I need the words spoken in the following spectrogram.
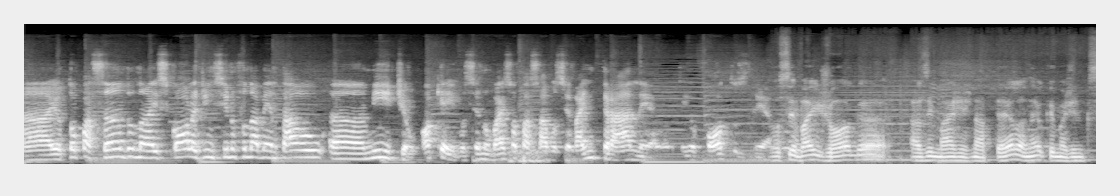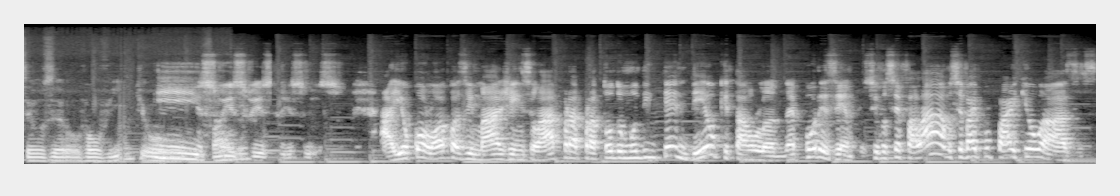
Ah, eu tô passando na escola de ensino fundamental ah, Mitchell. Ok, você não vai só passar, você vai entrar nela. Eu tenho fotos dela. Você vai e joga as imagens na tela, né? O que eu imagino que você usa o Roll20 ou Isso, Fire. isso, isso, isso, isso. Aí eu coloco as imagens lá para todo mundo entender o que tá rolando, né? Por exemplo, se você falar, ah, você vai pro Parque Oasis.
